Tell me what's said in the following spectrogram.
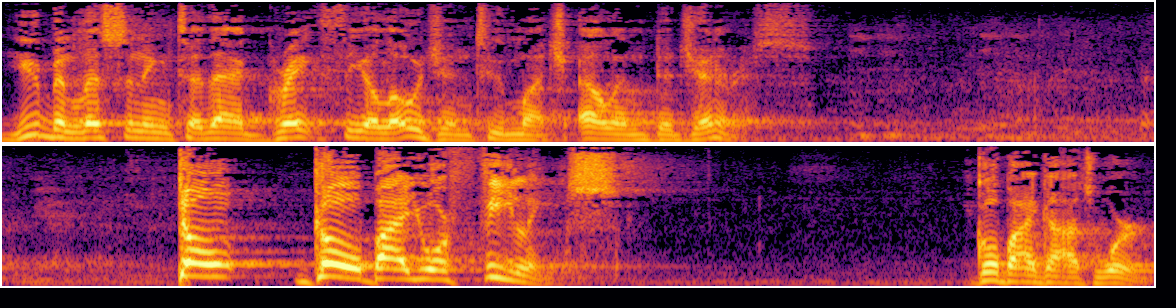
You've been listening to that great theologian too much, Ellen DeGeneres. Don't go by your feelings. Go by God's word.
